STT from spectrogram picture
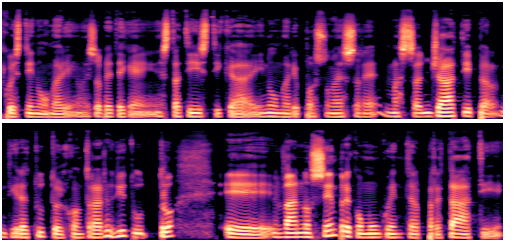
questi numeri. Sapete che in statistica i numeri possono essere massaggiati per dire tutto il contrario di tutto e vanno sempre comunque interpretati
